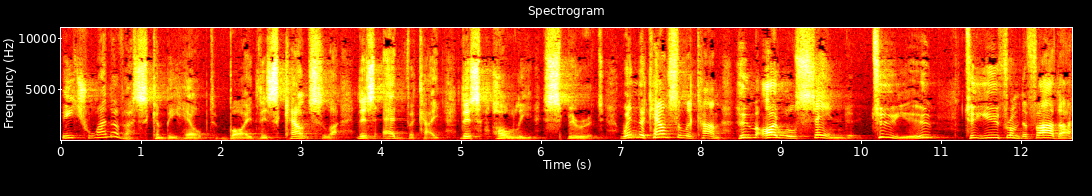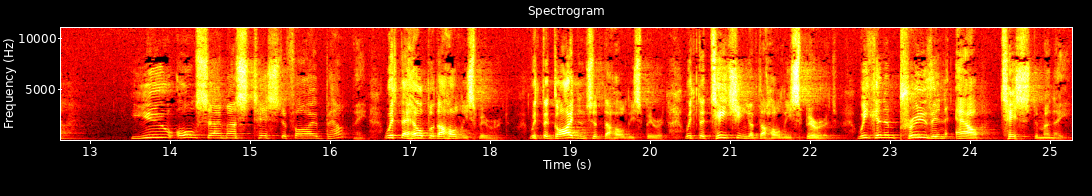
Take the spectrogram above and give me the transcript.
Each one of us can be helped by this counselor, this advocate, this Holy Spirit. When the counselor come, whom I will send to you, to you from the Father, you also must testify about me with the help of the Holy Spirit with the guidance of the Holy Spirit, with the teaching of the Holy Spirit, we can improve in our testimony.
